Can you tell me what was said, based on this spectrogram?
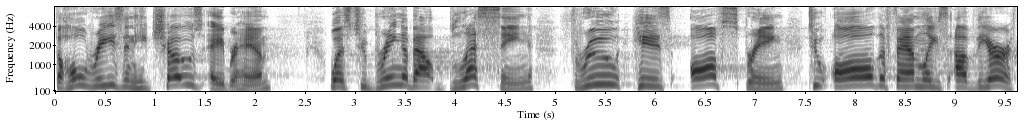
The whole reason he chose Abraham was to bring about blessing through his offspring to all the families of the earth.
